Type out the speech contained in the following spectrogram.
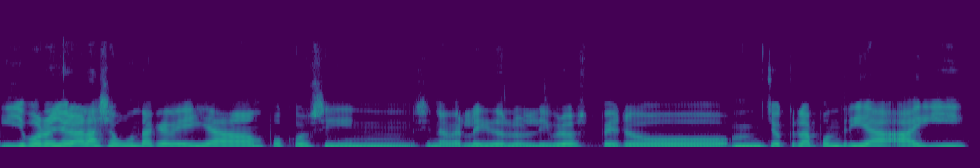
y bueno, yo era la segunda que veía un poco sin, sin haber leído los libros, pero mm, yo que la pondría ahí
